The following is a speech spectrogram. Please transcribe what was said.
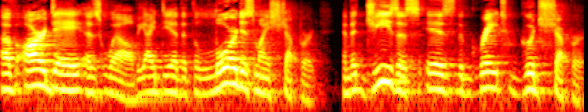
of our day as well. The idea that the Lord is my shepherd and that Jesus is the great good shepherd.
